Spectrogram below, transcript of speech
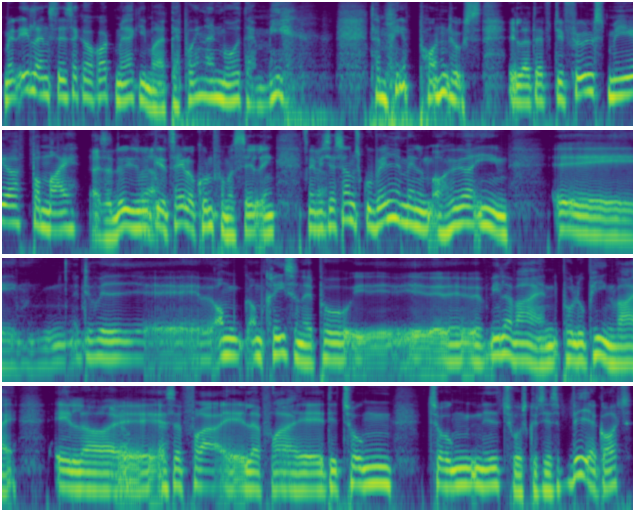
men et eller andet sted, så kan jeg godt mærke i mig, at der på en eller anden måde, der er mere, der er mere pondus, eller der, det føles mere for mig. Altså, det, ja. Jeg taler jo kun for mig selv, ikke? Men ja. hvis jeg sådan skulle vælge mellem at høre en, øh, du ved, øh, om, om kriserne på øh, øh, Villavejen, på Lupinvej, eller, øh, ja. altså fra, eller fra øh, det tunge, tunge nedtur, skulle jeg sige, så ved jeg godt,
